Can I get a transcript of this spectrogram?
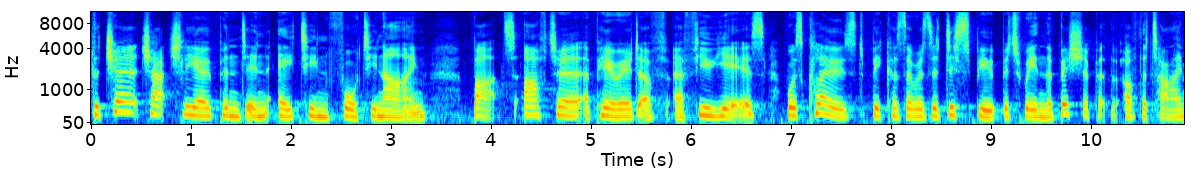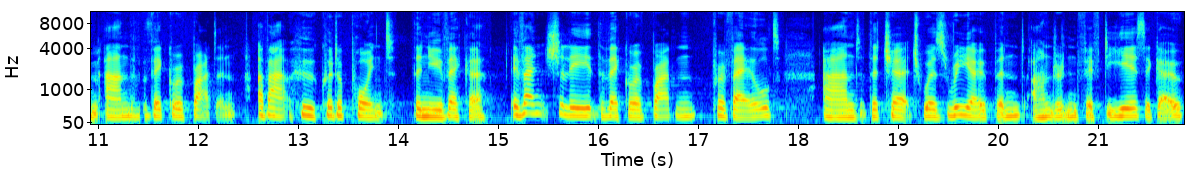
The church actually opened in 1849 but after a period of a few years was closed because there was a dispute between the bishop of the time and the vicar of Braddan about who could appoint the new vicar. Eventually, the vicar of Braddan prevailed and the church was reopened 150 years ago.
